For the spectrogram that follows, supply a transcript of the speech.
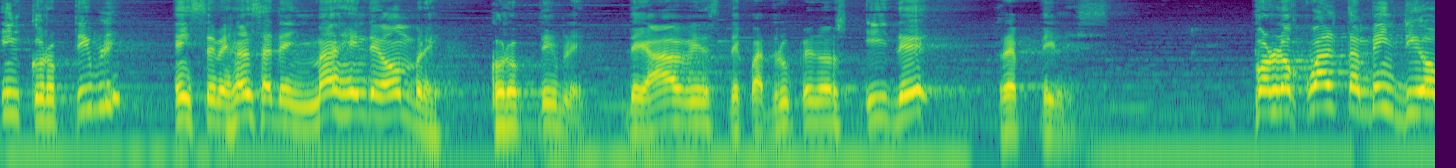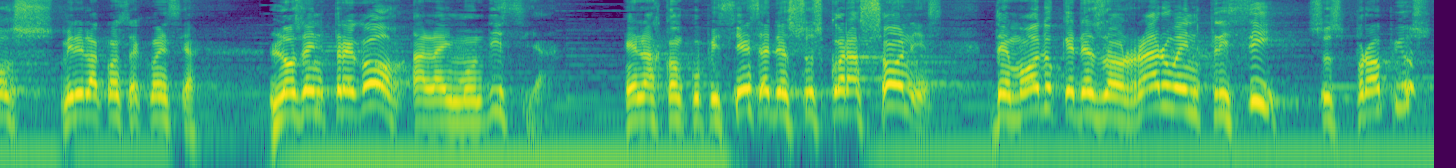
incorruptible en semejanza de imagen de hombre corruptible, de aves, de cuadrúpedos y de reptiles. Por lo cual también Dios, mire la consecuencia, los entregó a la inmundicia en las concupiscencias de sus corazones, de modo que deshonraron entre sí sus propios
